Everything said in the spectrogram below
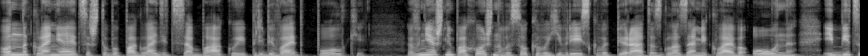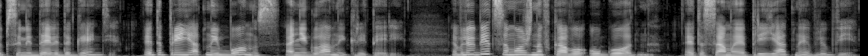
Он наклоняется, чтобы погладить собаку и прибивает полки. Внешне похож на высокого еврейского пирата с глазами Клайва Оуэна и бицепсами Дэвида Гэнди. Это приятный бонус, а не главный критерий. Влюбиться можно в кого угодно. Это самое приятное в любви.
